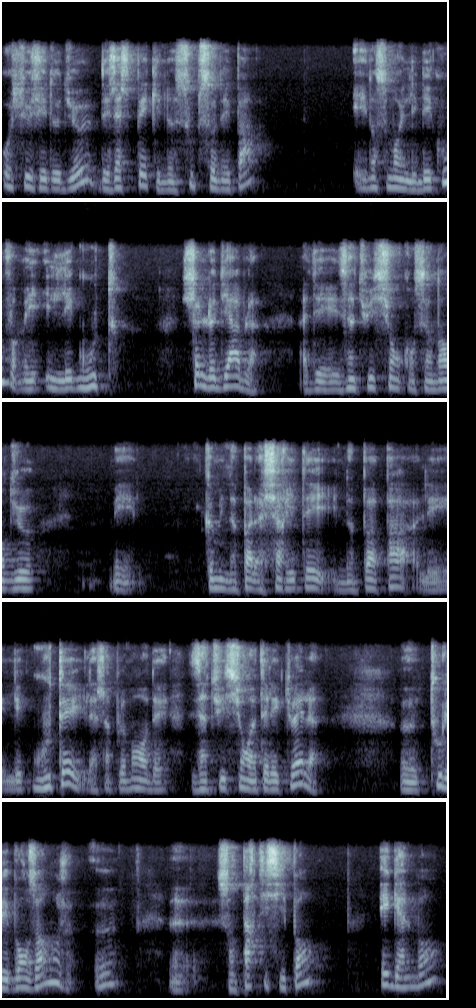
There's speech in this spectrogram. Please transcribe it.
au sujet de Dieu des aspects qu'il ne soupçonnait pas, et non seulement il les découvre, mais il les goûte. Seul le diable a des intuitions concernant Dieu, mais comme il n'a pas la charité, il ne peut pas les, goûter, il a simplement des, intuitions intellectuelles, euh, tous les bons anges, eux, euh, sont participants également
